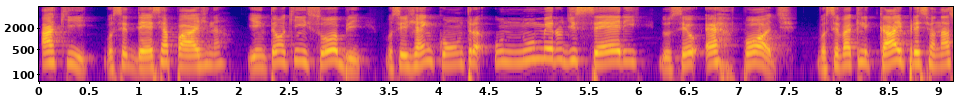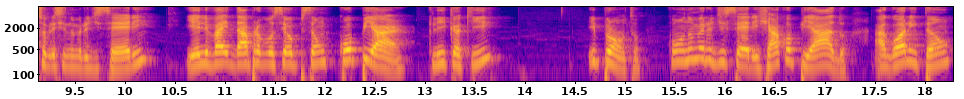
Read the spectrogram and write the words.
Aqui você desce a página e então aqui em sobre você já encontra o número de série do seu AirPod. Você vai clicar e pressionar sobre esse número de série e ele vai dar para você a opção copiar. Clica aqui e pronto. Com o número de série já copiado, agora então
